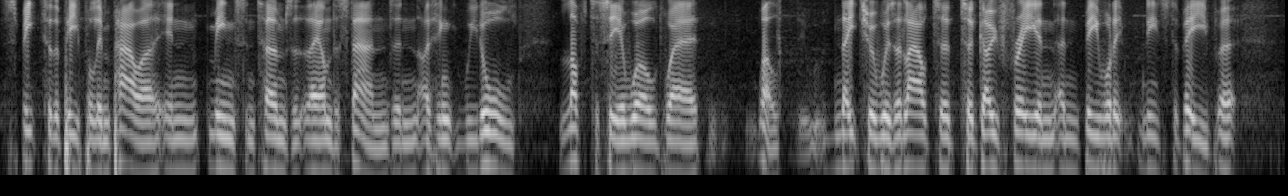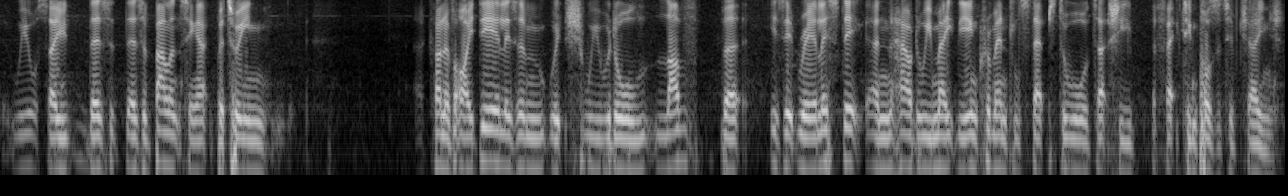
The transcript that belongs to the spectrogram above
speak to the people in power in means and terms that they understand. And I think we'd all love to see a world where well, nature was allowed to, to go free and, and be what it needs to be. But we also there's there's a balancing act between a kind of idealism which we would all love, but is it realistic, and how do we make the incremental steps towards actually affecting positive change?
